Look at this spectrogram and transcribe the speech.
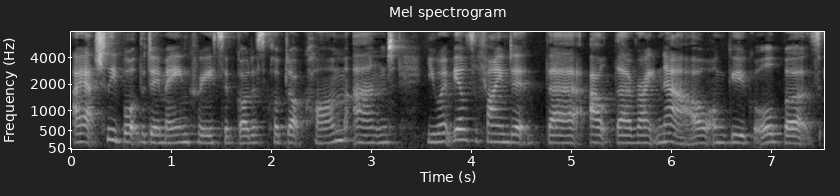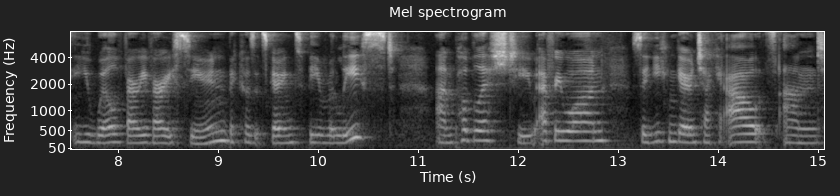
I actually bought the domain creativegoddessclub.com and you won't be able to find it there out there right now on Google, but you will very, very soon because it's going to be released and published to everyone. So you can go and check it out and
